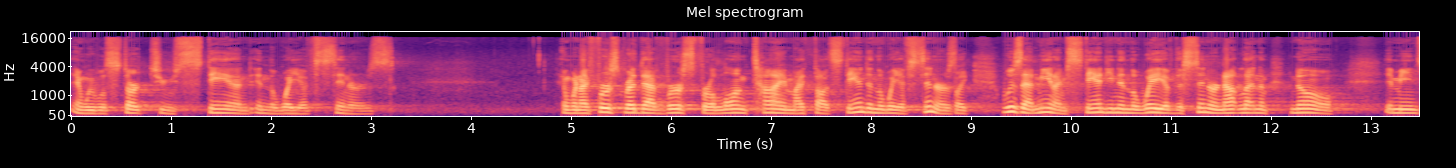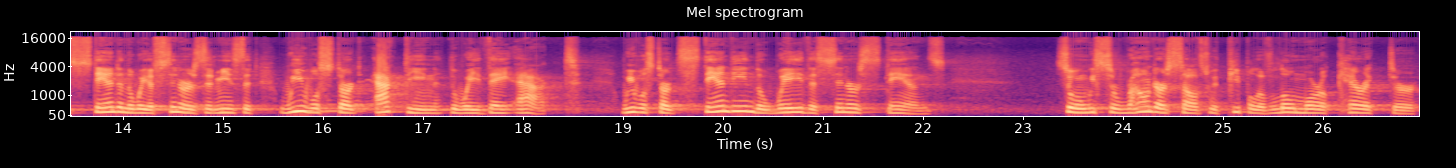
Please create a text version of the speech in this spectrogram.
and we will start to stand in the way of sinners. And when I first read that verse for a long time, I thought, stand in the way of sinners. Like, what does that mean? I'm standing in the way of the sinner, not letting them. No. It means stand in the way of sinners. It means that we will start acting the way they act. We will start standing the way the sinner stands. So when we surround ourselves with people of low moral character,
